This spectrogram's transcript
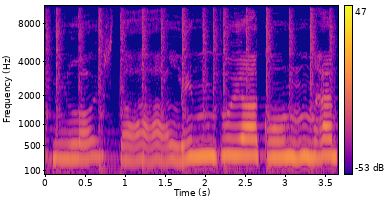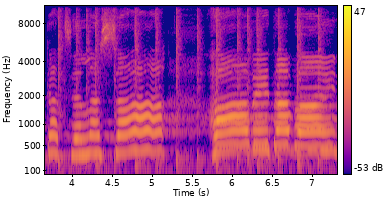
Silmät niin loistaa lintuja, kun hän katsella saa. Haaveita vain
